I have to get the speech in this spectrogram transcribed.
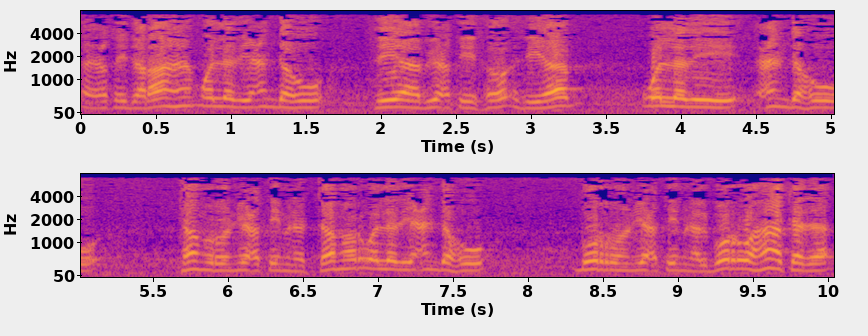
يعطي دراهم والذي عنده ثياب يعطي ثياب والذي عنده تمر يعطي من التمر والذي عنده بر يعطي من البر وهكذا.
